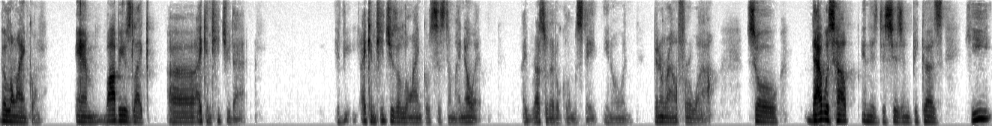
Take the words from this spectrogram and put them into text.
the low ankle. And Bobby was like, uh, I can teach you that. If you, I can teach you the low ankle system, I know it. I wrestled at Oklahoma State, you know, and been around for a while. So that was help in his decision because he,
